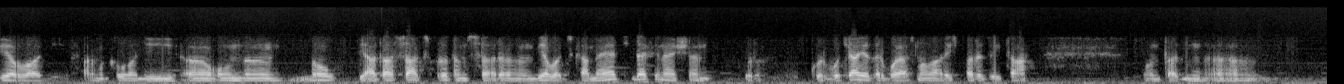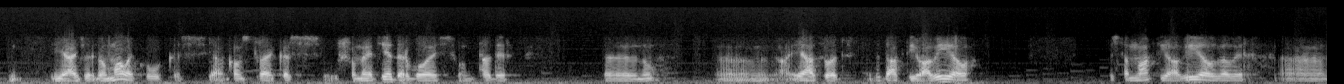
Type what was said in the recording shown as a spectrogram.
bioloģija, farmakoloģija. Uh, un, nu, jā, tā sākas, protams, ar bioloģiskā mērķa definēšanu, kur, kur būtu jāiedarbojas malārijas parazītā. Un tad jāizveido molekula, kas jākonstruē, kas šo mērķi iedarbojas. Tad ir nu, jāatrod aktīvā viela, Pēc tam aktīvā viela vēl ir uh,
